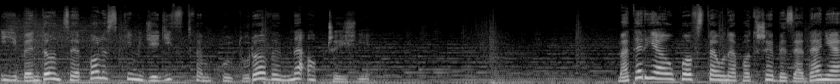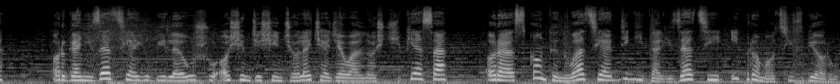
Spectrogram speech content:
i będące polskim dziedzictwem kulturowym na obczyźnie. Materiał powstał na potrzeby zadania Organizacja jubileuszu 80-lecia działalności Piasa oraz kontynuacja digitalizacji i promocji zbiorów.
